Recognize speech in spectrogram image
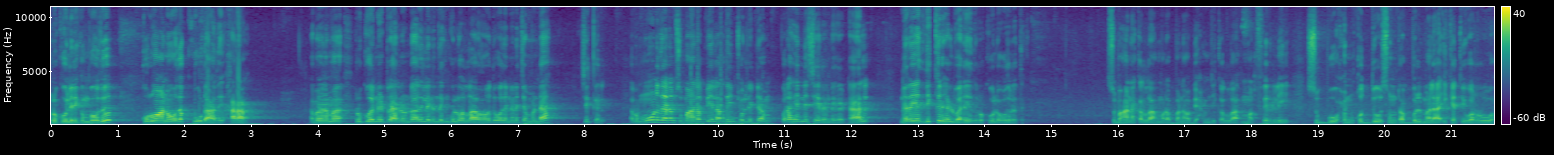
ருக்குவில் இருக்கும்போது குர்வான் ஓதக்கூடாது ஹராம். அப்போ நம்ம ருக்குவை நீட்டுறாருண்டோ அதில் இருந்து குல் ஓது ஓத நினைச்சோம்டா சிக்கல். அப்போ மூணு தரம் சுமார் ரப்பி எல்லாத்தையும் சொல்லிட்டோம். பிறகு என்ன செய்கிறேன்னு கேட்டால் நிறைய திக்கர்கள் வருது ருக்குவில் ஓதுறதுக்கு. سبحانك اللهم ربنا وبحمدك اللهم اغفر لي سبوح قدوس رب الملائكة والروح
